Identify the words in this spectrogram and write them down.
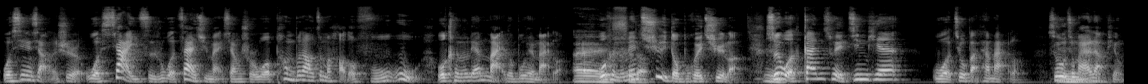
我现在想的是，我下一次如果再去买香水，我碰不到这么好的服务，我可能连买都不会买了，哎我可能连去都不会去了，所以我干脆今天我就把它买了，所以我就买了两瓶。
